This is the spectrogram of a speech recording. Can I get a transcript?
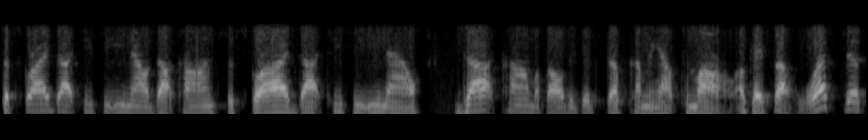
Subscribe.tcenow.com. Subscribe.tcenow.com with all the good stuff coming out tomorrow. Okay, so let's just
